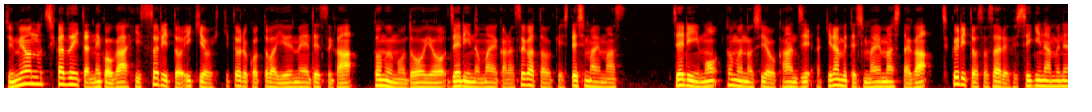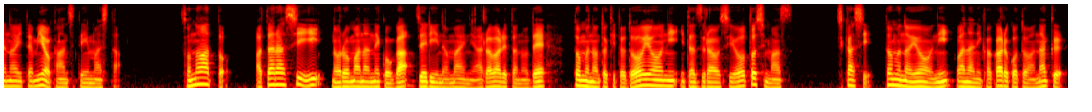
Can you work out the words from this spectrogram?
寿命の近づいた猫がひっそりと息を引き取ることは有名ですがトムも同様ジェリーの前から姿を消してしまいます。ジェリーもトムの死を感じ諦めてしまいましたが、ちくりと刺さる不思議な胸の痛みを感じていました。その後、新しいノロマな猫がジェリーの前に現れたので、トムの時と同様にいたずらをしようとします。しかし、トムのように罠にかかることはなく、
